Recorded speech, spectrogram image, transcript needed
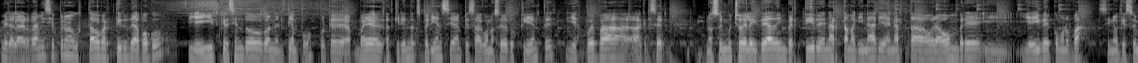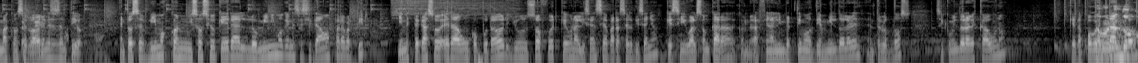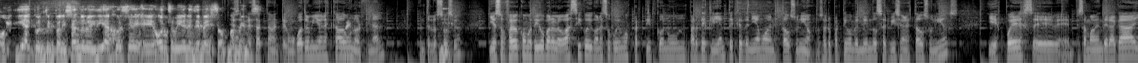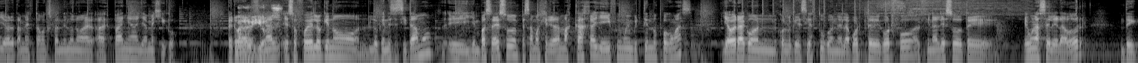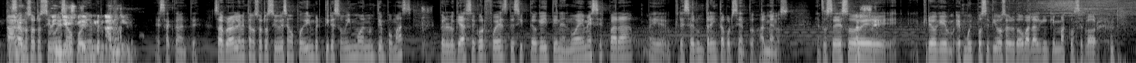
Mira, la verdad a mí siempre me ha gustado partir de a poco y ir creciendo con el tiempo, porque vayas adquiriendo experiencia, empiezas a conocer a tus clientes y después vas a crecer. No soy mucho de la idea de invertir en harta maquinaria, en harta hora hombre y, ahí ver cómo nos va, sino que soy más conservador en ese sentido. Entonces vimos con mi socio que era lo mínimo que necesitábamos para partir y en este caso era un computador y un software que es una licencia para hacer diseño, que sí igual son caras, al final invertimos 10 mil dólares entre los dos, 5 mil dólares cada uno que tampoco Estamos hablando hoy día, contextualizándolo hoy día, José, 8 eh, millones de pesos, más o menos. Exactamente, como 4 millones cada uno al final, entre los socios. Y eso fue, como te digo, para lo básico y con eso pudimos partir con un par de clientes que teníamos en Estados Unidos. Nosotros partimos vendiendo servicios en Estados Unidos y después eh, empezamos a vender acá y ahora también estamos expandiéndonos a, España y a México. Pero al final eso fue lo que, no, lo que necesitamos eh, y en base a eso empezamos a generar más caja y ahí fuimos invirtiendo un poco más. Y ahora con, con lo que decías tú, con el aporte de Corfo, al final eso te, es un acelerador de quizás nosotros si hubiésemos podido invertir. Exactamente. O sea, probablemente nosotros si hubiésemos podido invertir eso mismo en un tiempo más, pero lo que hace Corfo es decirte, ok, tienes nueve meses para eh, crecer un 30% al menos. Entonces eso eh, creo que es muy positivo, sobre todo para alguien que es más conservador.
